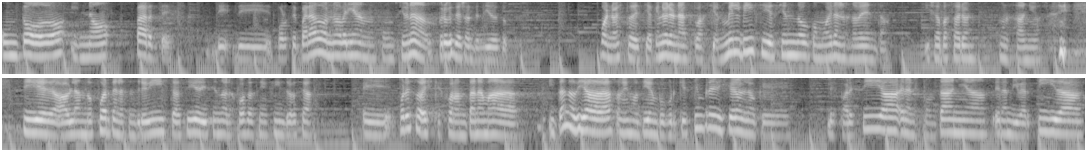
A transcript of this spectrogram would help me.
un todo y no partes de, por separado no habrían funcionado. Espero que se haya entendido eso. Bueno, esto decía que no era una actuación. Mel sigue siendo como era en los 90 y ya pasaron unos años. sigue hablando fuerte en las entrevistas, sigue diciendo las cosas sin filtro. O sea, eh, por eso es que fueron tan amadas y tan odiadas al mismo tiempo, porque siempre dijeron lo que les parecía, eran espontáneas, eran divertidas.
